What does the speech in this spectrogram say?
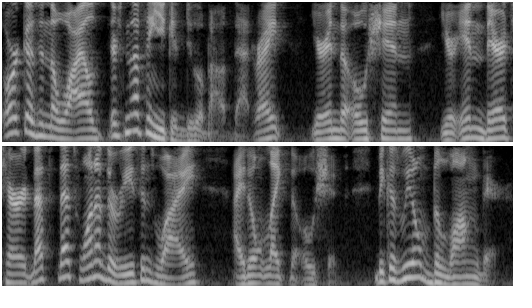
Orcas in the wild, there's nothing you can do about that, right? You're in the ocean, you're in their territory. That's that's one of the reasons why I don't like the ocean because we don't belong there.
